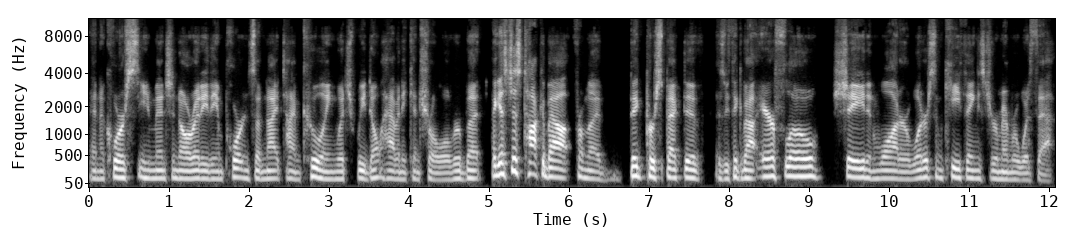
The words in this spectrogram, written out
And of course, you mentioned already the importance of nighttime cooling, which we don't have any control over. But I guess just talk about from a big perspective as we think about airflow, shade, and water. What are some key things to remember with that?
